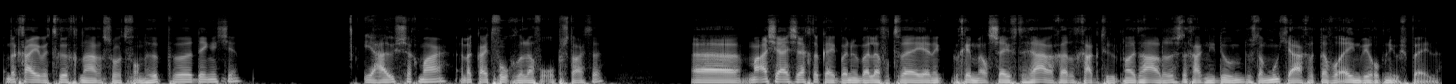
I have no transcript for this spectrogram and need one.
En dan ga je weer terug naar een soort van hub uh, dingetje. Je huis, zeg maar. En dan kan je het volgende level opstarten. Uh, maar als jij zegt, oké, ik ben nu bij level 2 en ik begin als 70-jarige, dat ga ik natuurlijk nooit halen, dus dat ga ik niet doen. Dus dan moet je eigenlijk level 1 weer opnieuw spelen.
